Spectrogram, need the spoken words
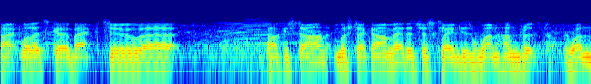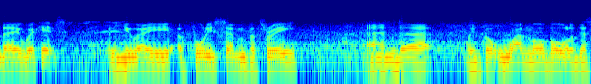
right, well, let's go back to uh, Pakistan, Mushtaq Ahmed has just claimed his 100th one-day wicket. The UAE are 47 for three. And uh, we've got one more ball of this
